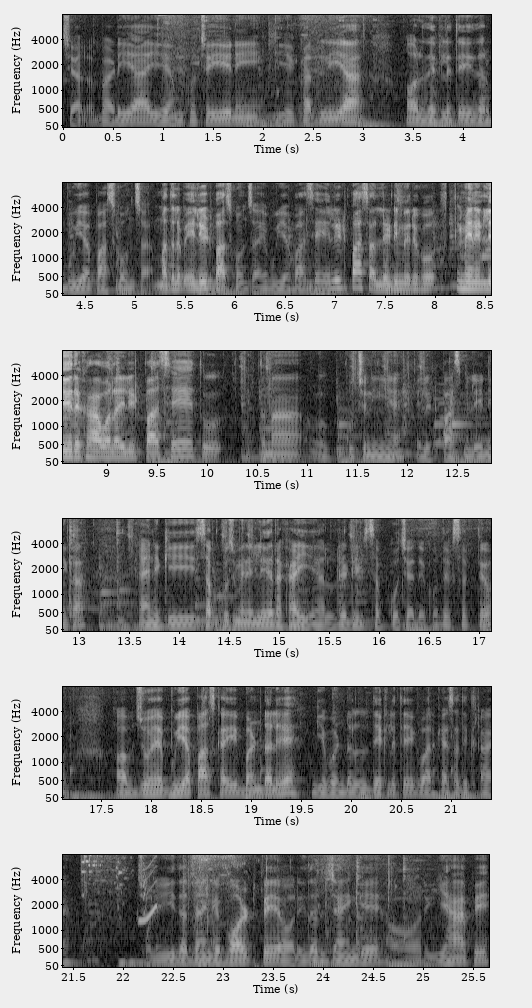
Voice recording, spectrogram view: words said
चलो, बढ़िया, ये हमको चाहिए नहीं, ये कर लिया। और देख लेते इधर बुया पास कौन सा मतलब एलिट पास कौन सा है? बुया पास है? एलिट पास? ऑलरेडी मेरे को, मैंने ले रखा वाला एलिट पास है तो इतना कुछ नहीं है एलिट पास में लेने का। यानी कि सब कुछ मैंने ले रखा ही है ऑलरेडी सब कुछ है, देखो, देख सकते हो। अब जो है बुया पास का ये बंडल है, ये बंडल देख लेते एक बार कैसा दिख रहा है। चलो, इधर जाएँगे वॉल्ट पे और इधर जाएँगे और यहाँ पे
